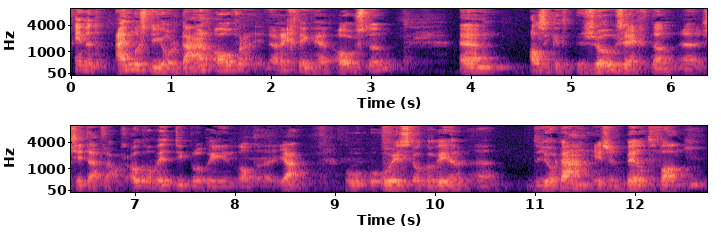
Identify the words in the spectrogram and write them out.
in het, hij moest de Jordaan over, richting het oosten. En als ik het zo zeg, dan zit daar trouwens ook alweer typologie in. Want ja, hoe, hoe is het ook alweer? de Jordaan is een beeld van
